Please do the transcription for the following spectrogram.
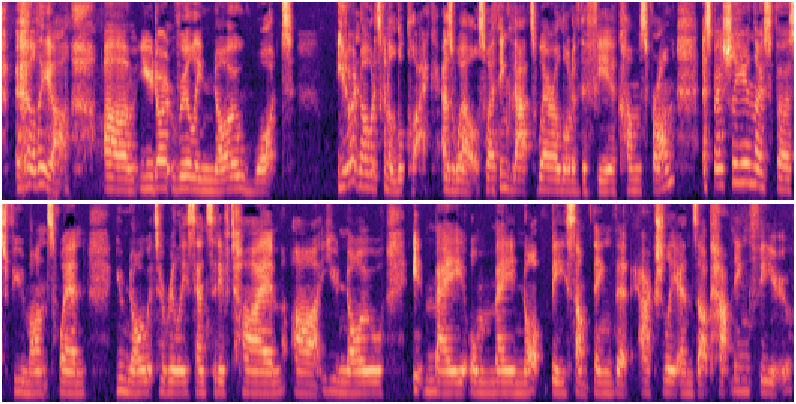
earlier. Um, you don't really know what you don't know what it's going to look like as well. So I think that's where a lot of the fear comes from, especially in those first few months when you know it's a really sensitive time. Uh, you know it may or may not be something that actually ends up happening for you.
